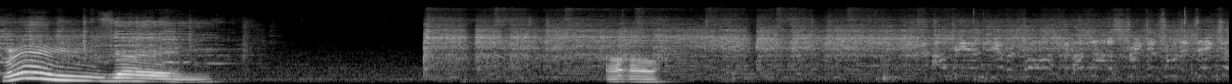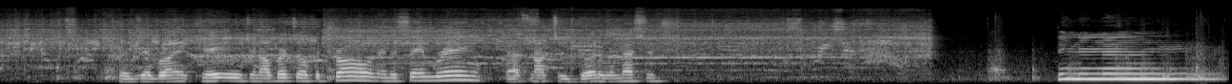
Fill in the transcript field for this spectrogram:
Crimson. Uh oh. Crimson Brian Cage and Alberto Patron in the same ring. That's not too good of a message. Ding ding ding.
